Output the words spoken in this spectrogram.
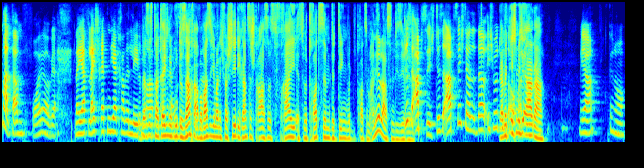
Madame Feuerwehr. Naja, vielleicht retten die ja gerade Leben. Das ist tatsächlich eine gute Sache, aber was ich immer nicht verstehe, die ganze Straße ist frei. Es wird trotzdem, das Ding wird trotzdem angelassen, die Das Sirene. ist Absicht, das ist Absicht, da, da, ich würde Damit das ich mich ärgere. Ja, genau.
